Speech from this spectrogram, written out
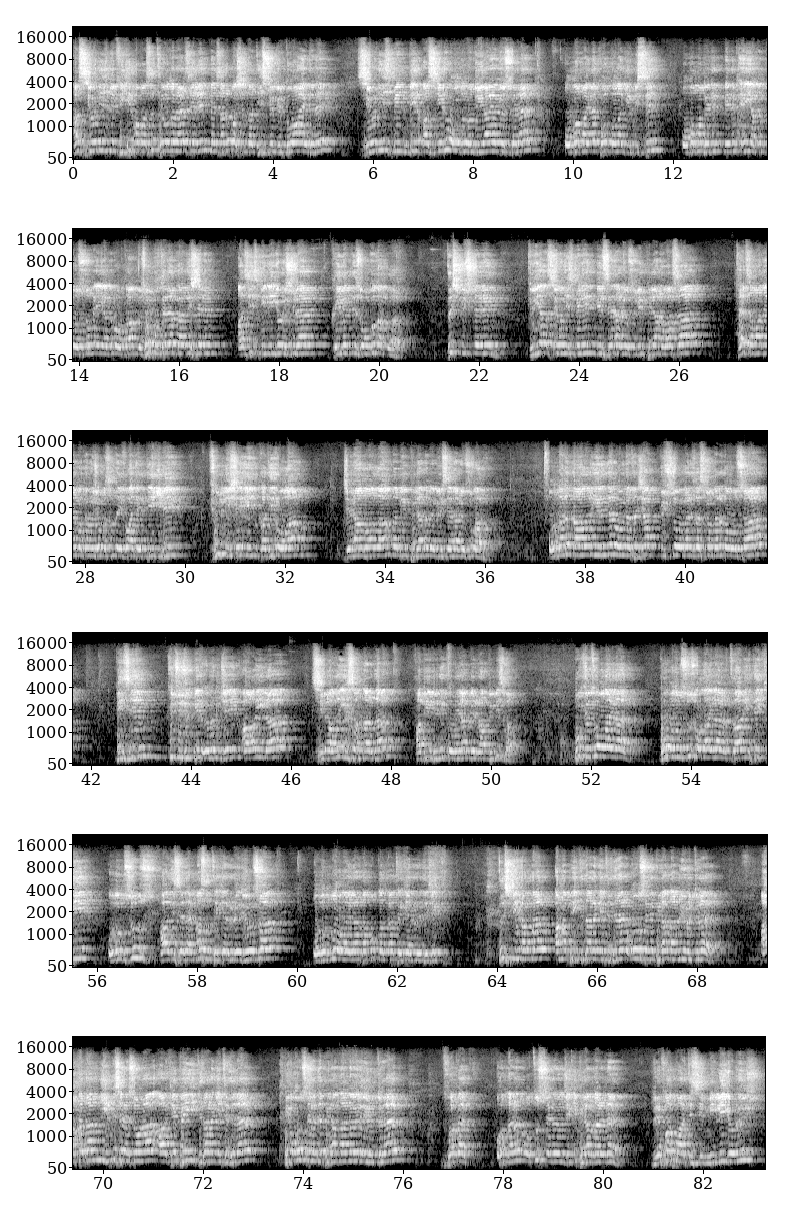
ha Siyonizmin fikir babası Theodor Herzl'in mezarı başında diz çöküp dua ederek Siyonizmin bir askeri olduğunu dünyaya gösteren Obama ile kol kola girmişsin. Obama benim benim en yakın dostum, en yakın ortağımdır. Çok muhterem kardeşlerim, aziz milli görüşçüler, kıymetli Zonguldaklılar. Dış güçlerin, dünya siyonizminin bir senaryosu, bir planı varsa her zaman Erbakan hocamızın da ifade ettiği gibi külli şeyin kadir olan Cenab-ı Allah'ın da bir planı ve bir senaryosu var. Onların dağları yerinden oynatacak güçlü organizasyonları da olsa bizim küçücük bir örümceğin ağıyla silahlı insanlardan Habibini koruyan bir Rabbimiz var. Bu kötü olaylar, bu olumsuz olaylar tarihteki olumsuz hadiseler nasıl tekerrür ediyorsa olumlu olaylar da mutlaka tekerrür edecektir. Dış mihraklar ANAP'ı iktidara getirdiler, 10 sene planlarını yürüttüler. Arkadan 20 sene sonra AKP'yi iktidara getirdiler. Bir 10 senede planlarını öyle yürüttüler. Fakat onların 30 sene önceki planlarını Refah Partisi Milli Görüş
